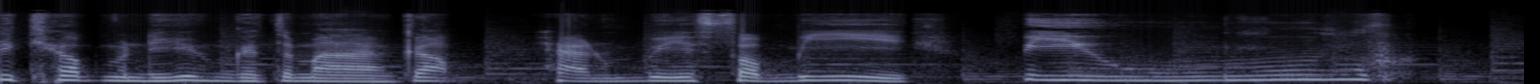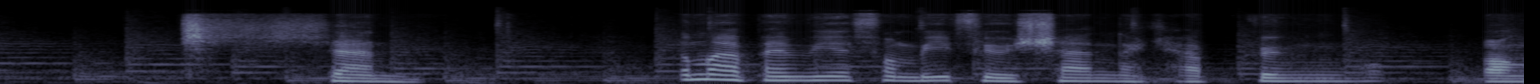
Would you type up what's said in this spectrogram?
นะครับ วันนี้ผมก็จะมากับแฮนด์วีซอมบี้ฟิวชั่นก็มาเป็นวีซอมบี้ฟิวชั่นนะครับเพิ่งลอง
